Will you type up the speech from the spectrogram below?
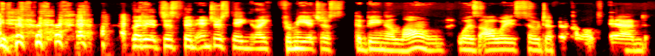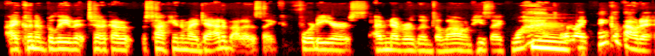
food. but it's just been interesting. Like for me, it's just the being alone was always so difficult. And I couldn't believe it took, I was talking to my dad about it. It was like 40 years. I've never lived alone. He's like, what? Mm. I'm like, think about it.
